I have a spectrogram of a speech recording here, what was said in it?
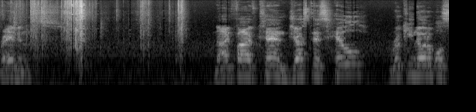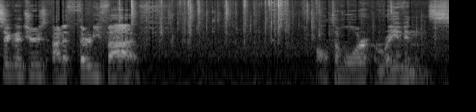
Ravens. 9510 Justice Hill rookie notable signatures out of 35. Baltimore Ravens.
